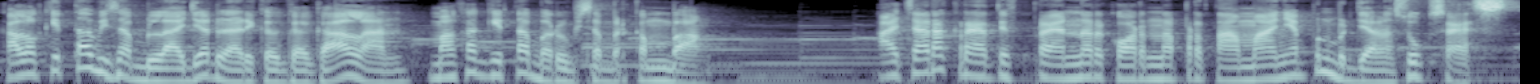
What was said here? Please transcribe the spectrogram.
Kalau kita bisa belajar dari kegagalan, maka kita baru bisa berkembang. acara Creative Planner Corner pertamanya pun berjalan sukses.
